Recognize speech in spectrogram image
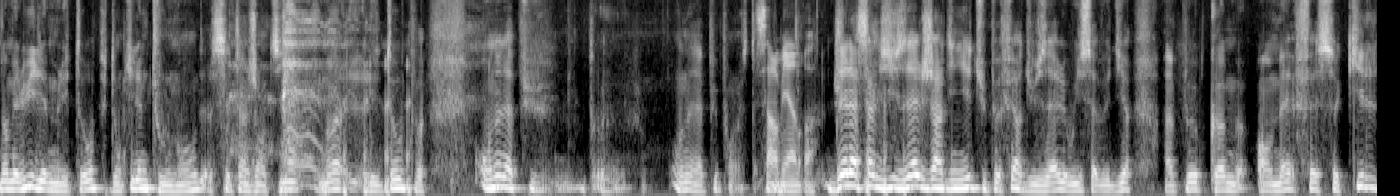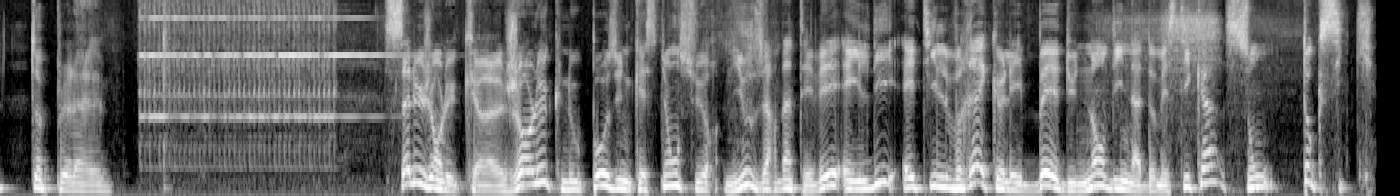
Non, mais lui, il aime les taupes, donc il aime tout le monde. C'est un gentil. Moi, les taupes, on en a plus. euh, On en a plus pour l'instant. Ça reviendra. Dès la Sainte-Gisèle, jardinier, tu peux faire du zèle. Oui, ça veut dire un peu comme en mai, fais ce qu'il te plaît. Salut Jean-Luc. Euh, Jean-Luc nous pose une question sur News Jardin TV et il dit Est-il vrai que les baies du Nandina domestica sont toxiques?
